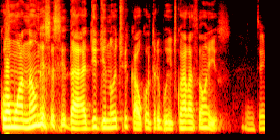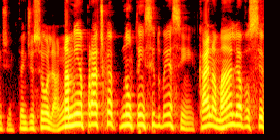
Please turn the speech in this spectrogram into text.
como a não necessidade de notificar o contribuinte com relação a isso. Entendi, entendi o seu olhar. Na minha prática, não tem sido bem assim. Cai na malha, você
